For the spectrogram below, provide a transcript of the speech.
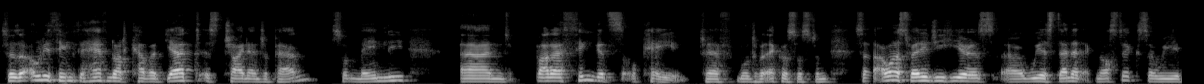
So the only thing they have not covered yet is China and Japan. So mainly, and but I think it's okay to have multiple ecosystem. So our strategy here is uh, we are standard agnostic. So we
